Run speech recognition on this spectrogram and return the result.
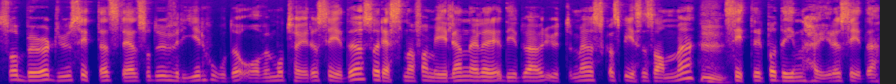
så bør du sitte et sted så du vrir hodet over mot høyre side, så resten av familien eller de du er ute med skal spise sammen med, mm. sitter på din høyre side.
